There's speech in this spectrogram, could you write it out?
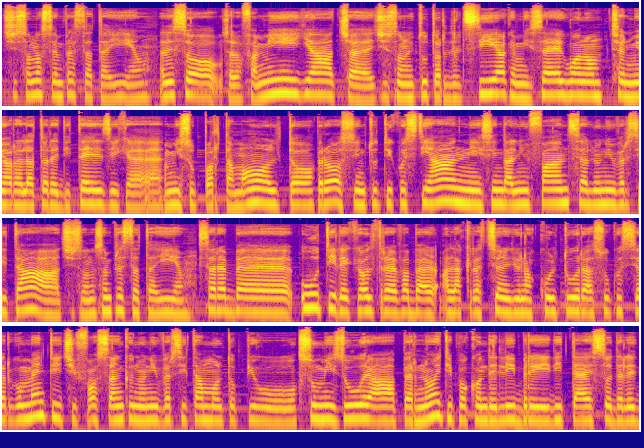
ci sono sempre stata io. Adesso c'è la famiglia, c'è, ci sono i tutor del SIA che mi seguono, c'è il mio relatore di tesi che mi supporta molto, però sì, in tutti questi anni, sin dall'infanzia all'università, ci sono sempre stata io. Sarebbe utile che oltre vabbè, alla creazione di una cultura su questi argomenti ci fosse anche un'università molto più su misura per noi, tipo con dei libri di testo delle,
